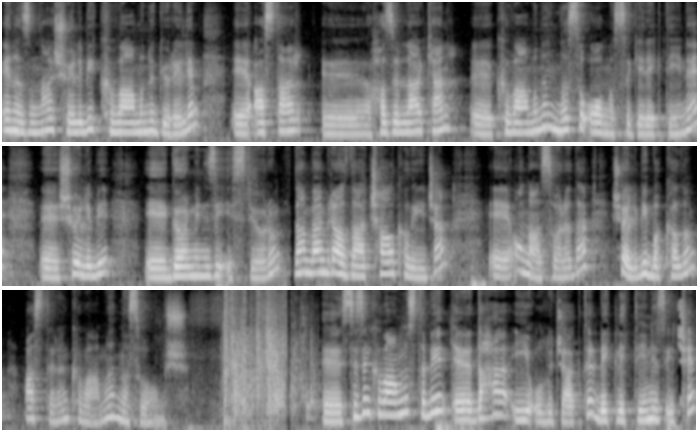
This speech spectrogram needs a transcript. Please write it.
En azından şöyle bir kıvamını görelim. E, astar e, hazırlarken e, kıvamının nasıl olması gerektiğini e, şöyle bir e, görmenizi istiyorum. Ben biraz daha çalkalayacağım. E, ondan sonra da şöyle bir bakalım astarın kıvamı nasıl olmuş. E, sizin kıvamınız tabii e, daha iyi olacaktır beklettiğiniz için.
